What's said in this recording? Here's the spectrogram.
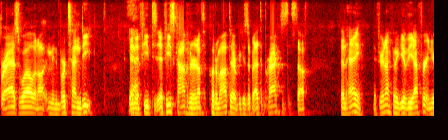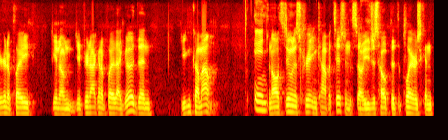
Braswell and all, I mean, we're ten deep. Yeah. And if he if he's confident enough to put him out there because of, at the practice and stuff, then hey, if you're not going to give the effort and you're going to play, you know, if you're not going to play that good, then you can come out. and And all it's doing is creating competition. So you just hope that the players can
